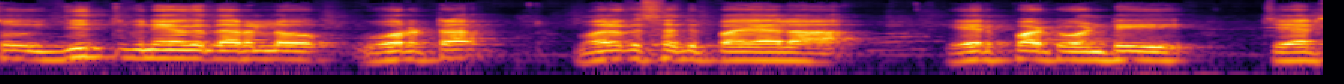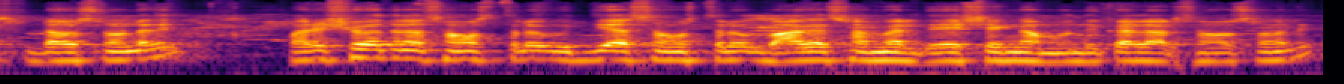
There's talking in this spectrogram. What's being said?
సో విద్యుత్ వినియోగదారుల ఊరట మౌలిక సదుపాయాల ఏర్పాటు వంటి చేయాల్సిన అవసరం ఉన్నది. పరిశోధన సంస్థలు విద్యా సంస్థలు భాగస్వామ్యాలు దేశంగా ముందుకెళ్ళాల్సిన అవసరం ఉంది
